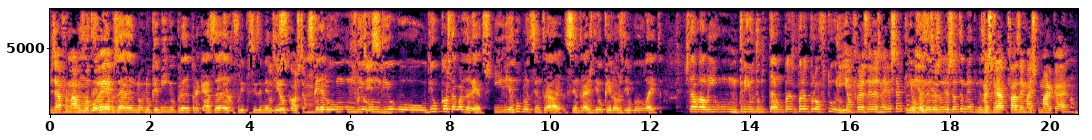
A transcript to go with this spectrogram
já formavam uma boa época. Eh, no, no, caminho para, para casa a referir precisamente o Diogo Costa é um se calhar um, um, Diogo, um Diogo, o Diogo Costa guarda-redes e, e, a dupla de, central, de centrais Diogo Queiroz Diogo Leite estava ali um trio de betão para, para, para o futuro. Que iam fazer as neiras certamente. Iam fazer as neiras certamente. Mas, mas que fazem mais que o Marcano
